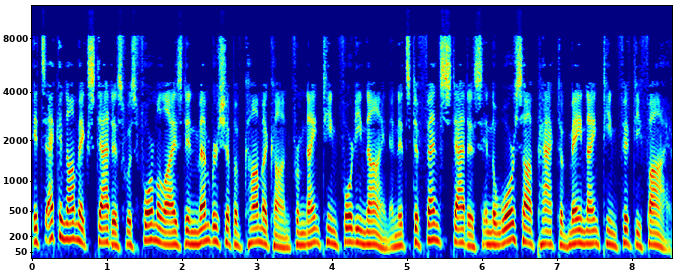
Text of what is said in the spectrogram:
Its economic status was formalized in membership of Comecon from 1949 and its defense status in the Warsaw Pact of May 1955.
